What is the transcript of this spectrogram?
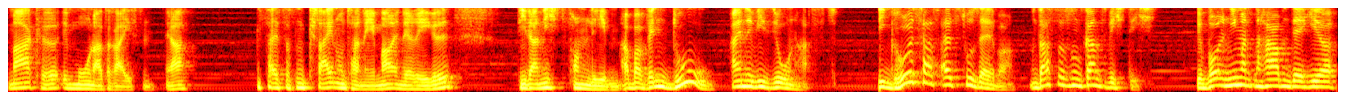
Marke im Monat reißen. Ja, das heißt, das sind Kleinunternehmer in der Regel, die da nicht von leben. Aber wenn du eine Vision hast, die größer ist als du selber, und das ist uns ganz wichtig, wir wollen niemanden haben, der hier,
